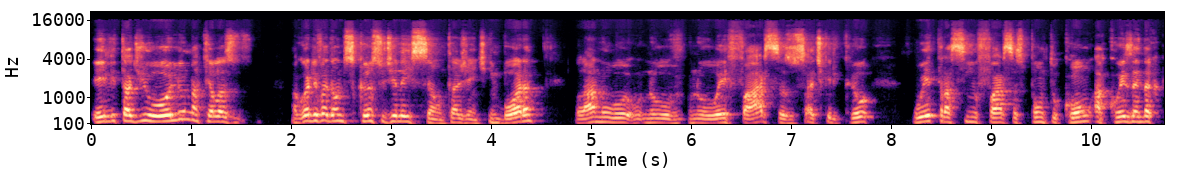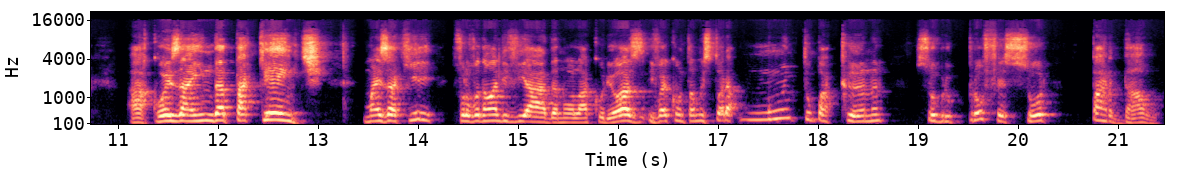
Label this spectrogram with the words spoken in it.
ele está de olho naquelas. Agora ele vai dar um descanso de eleição, tá, gente? Embora lá no, no, no e-farsas, o site que ele criou, o e-farsas.com, a coisa ainda a coisa ainda está quente. Mas aqui falou, vou dar uma aliviada no Olá Curiosos e vai contar uma história muito bacana sobre o professor Pardal.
